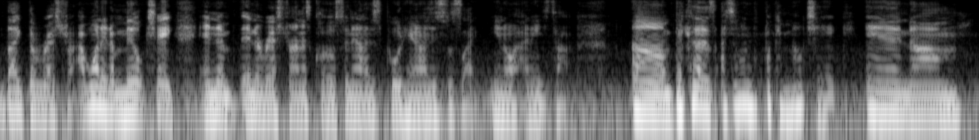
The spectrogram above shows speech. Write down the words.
like the restaurant. I wanted a milkshake and the, and the restaurant is closed so now i just pulled here and i just was like you know what? I need to talk. Um because i just wanted a fucking milkshake. And um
